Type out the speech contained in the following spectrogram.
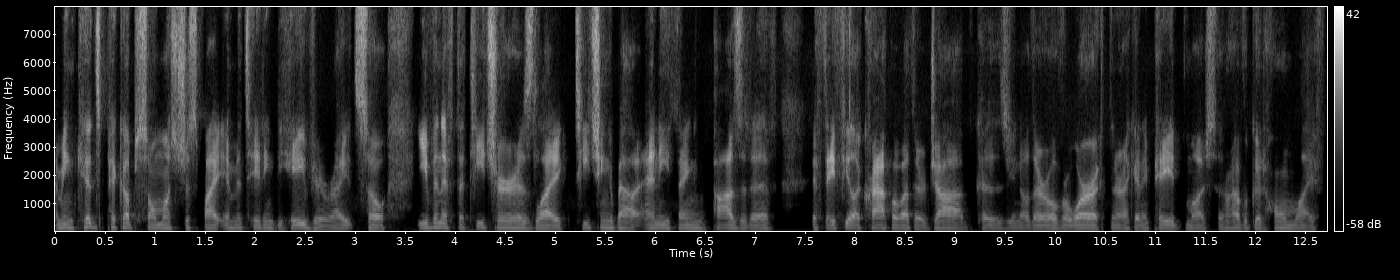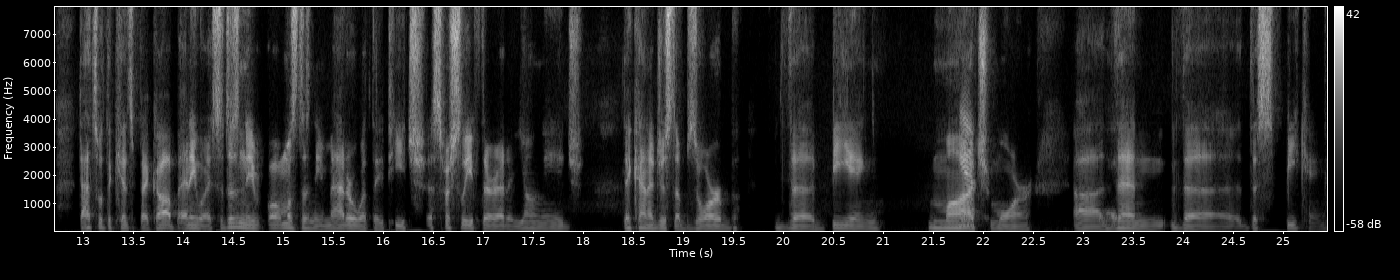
I mean kids pick up so much just by imitating behavior right? So even if the teacher is like teaching about anything positive if they feel a crap about their job because you know they're overworked they're not getting paid much they don't have a good home life that's what the kids pick up anyway. So it doesn't even almost doesn't even matter what they teach especially if they're at a young age. They kind of just absorb the being much yeah. more uh, than the the speaking.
